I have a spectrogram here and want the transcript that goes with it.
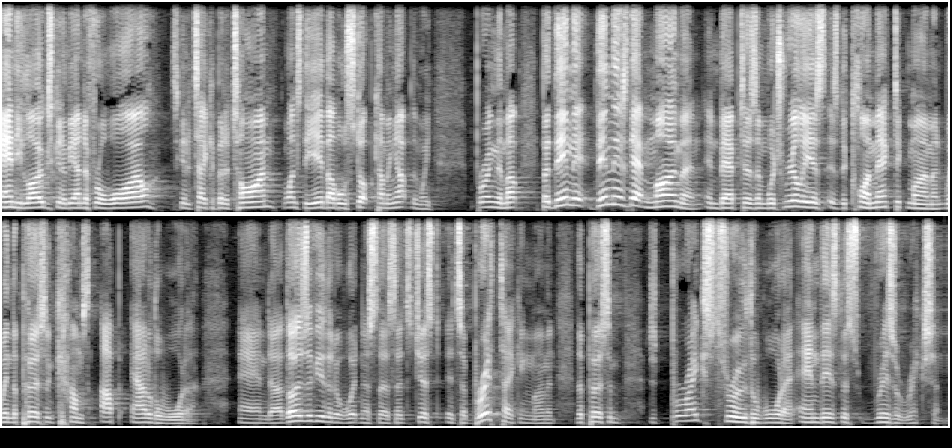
Andy Logue's going to be under for a while. It's going to take a bit of time. Once the air bubbles stop coming up, then we bring them up. But then, there, then there's that moment in baptism, which really is, is the climactic moment when the person comes up out of the water. And uh, those of you that have witnessed this, it's just, it's a breathtaking moment. The person just breaks through the water, and there's this resurrection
